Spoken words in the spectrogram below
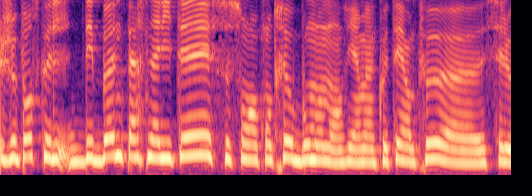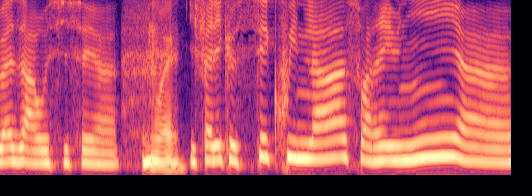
Je pense que des bonnes personnalités se sont rencontrées au bon moment. Il y avait un côté un peu, euh, c'est le hasard aussi. C'est, euh, Ouais. il fallait que ces queens-là soient réunies, euh,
